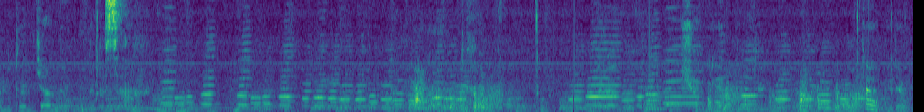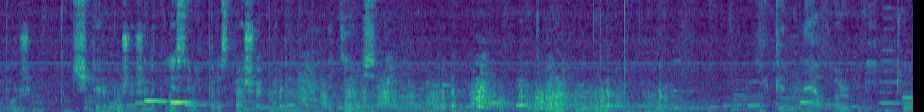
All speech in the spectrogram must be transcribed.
інопланетяни у небесах. Тихенько реагує. Що мені робити? Та прям позже. Тепер never be too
